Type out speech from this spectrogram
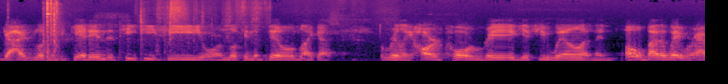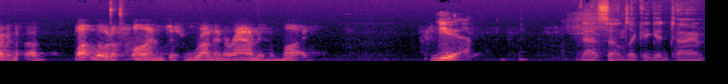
guys looking to get into TTC or looking to build like a really hardcore rig, if you will, and then, oh, by the way, we're having a buttload of fun just running around in the mud. Yeah. That sounds like a good time.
